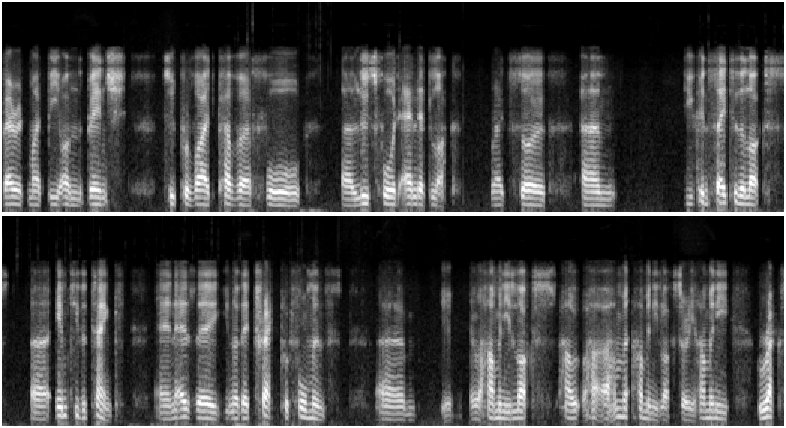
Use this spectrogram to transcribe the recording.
Barrett might be on the bench to provide cover for uh, loose forward and at lock, right? So um, you can say to the locks, uh, empty the tank, and as they, you know, they track performance. Um, how many locks? How, how how many locks? Sorry, how many rucks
